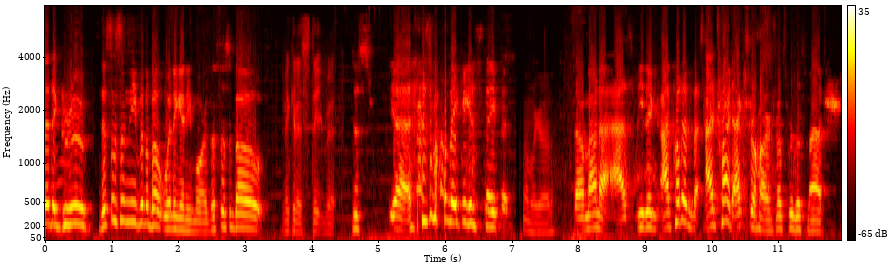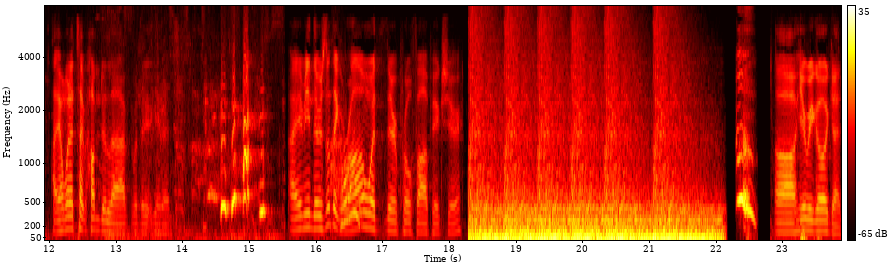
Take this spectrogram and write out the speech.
not in a group. This isn't even about winning anymore. This is about Making a statement. just yeah. This is about making a statement. Oh my god. The amount of ass beating I put in. I tried extra hard just for this match. I want to type Alhamdulillah when the game ends. I mean, there's nothing How? wrong with their profile picture. Oh, here we go again.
